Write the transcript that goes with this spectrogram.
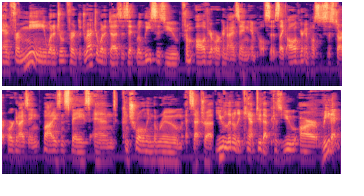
And for me, what it, for the director, what it does is it releases you from all of your organizing impulses, like all of your impulses to start organizing bodies in space and controlling the room, etc. You literally can't do that because you are reading.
